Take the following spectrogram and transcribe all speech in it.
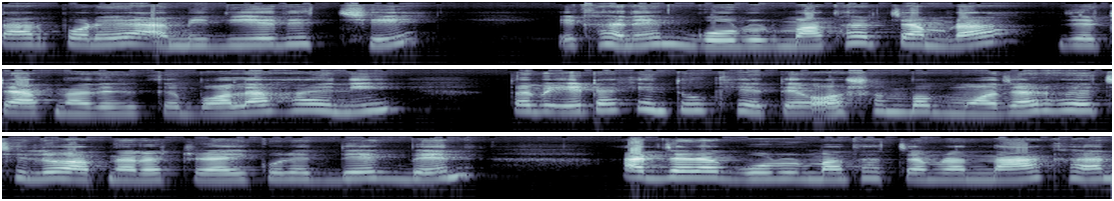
তারপরে আমি দিয়ে দিচ্ছি এখানে গরুর মাথার চামড়া, যেটা আপনাদেরকে বলা হয়নি। তবে এটা কিন্তু খেতে অসম্ভব মজার হয়েছিল, আপনারা ট্রাই করে দেখবেন। আর যারা গরুর মাথার চামড়া না খান,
